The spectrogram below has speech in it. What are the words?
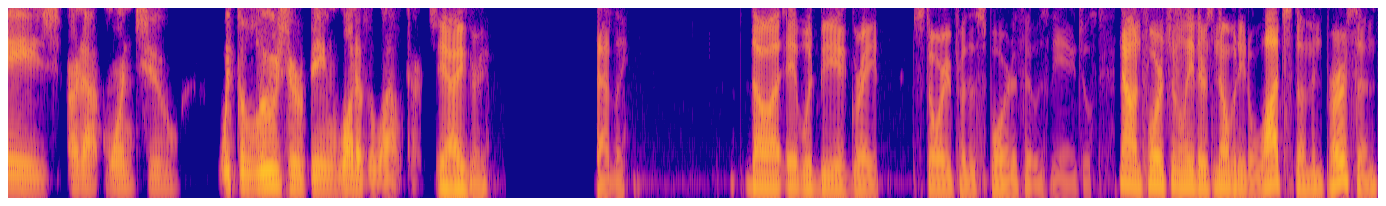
A's are not one two, with the loser being one of the wild cards. Yeah, I agree. Sadly, though, uh, it would be a great story for the sport if it was the Angels. Now, unfortunately, there's nobody to watch them in person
